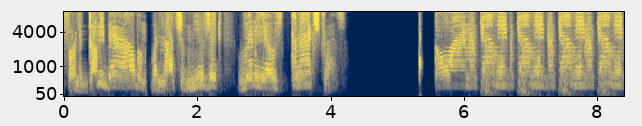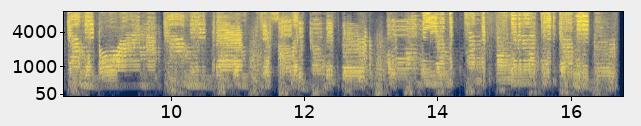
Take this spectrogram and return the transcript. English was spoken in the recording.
for the Gummy Bear.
